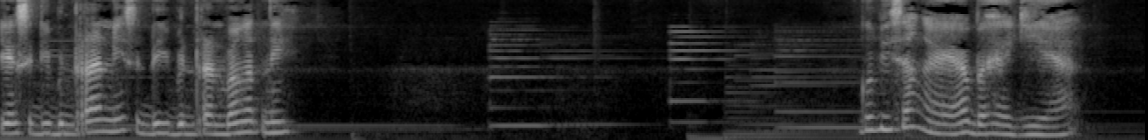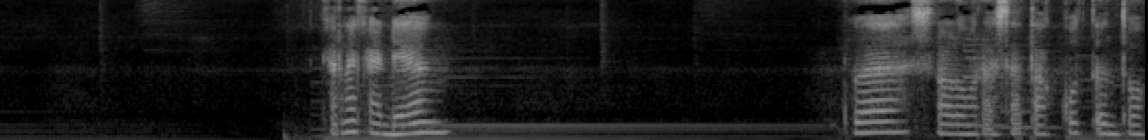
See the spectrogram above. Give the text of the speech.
yang sedih beneran nih sedih beneran banget nih. Gue bisa nggak ya bahagia? Karena kadang gue selalu ngerasa takut untuk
